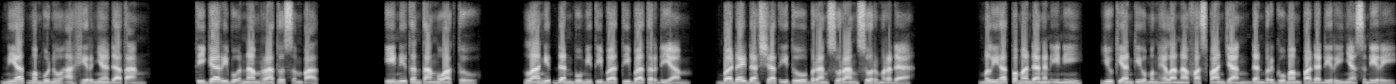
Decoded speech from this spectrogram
Niat membunuh akhirnya datang. 3604. Ini tentang waktu. Langit dan bumi tiba-tiba terdiam. Badai dahsyat itu berangsur-angsur mereda. Melihat pemandangan ini, Yu Qianqiu menghela nafas panjang dan bergumam pada dirinya sendiri.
